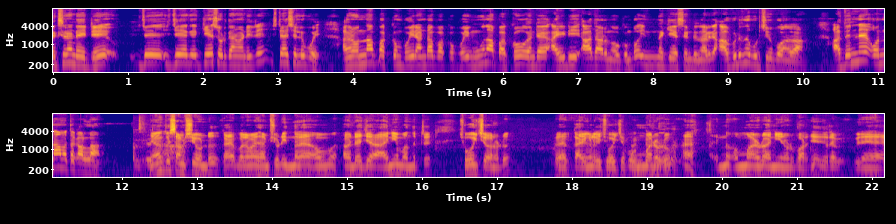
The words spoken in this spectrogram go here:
ആക്സിഡന്റ് ആയിട്ട് ജെ- ജെ- കേസ് കൊടുക്കാൻ വേണ്ടിയിട്ട് സ്റ്റേഷനിൽ പോയി. അങ്ങനെ ഒന്നാം പക്കം പോയി രണ്ടാം പക്കം പോയി മൂന്നാം പക്കം എന്റെ ഐ ഡി ആധാർ നോക്കുമ്പോൾ ഇന്ന കേസ് ഉണ്ട് എന്ന് പറഞ്ഞിട്ട് അവിടുന്ന് പിടിച്ചിട്ട് പോകുന്നതാണ് അതന്നെ ഒന്നാമത്തെ കള്ളാണ്. ഞങ്ങൾക്ക് സംശയമുണ്ട്. പരമായ ബലമായ സംശയമുണ്ട്. ഇന്നലെ അവൻ- അവന്റെ അനിയൻ വന്നിട്ട് ചോദിച്ചു അവനോട്. കാര്യങ്ങളൊക്കെ ചോദിച്ചപ്പോൾ ഉമ്മാനോട് ആ ഇന്ന് ഉമ്മാനോടും അനിയനോട് പറഞ്ഞ് ഇവരെ പിന്നെ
